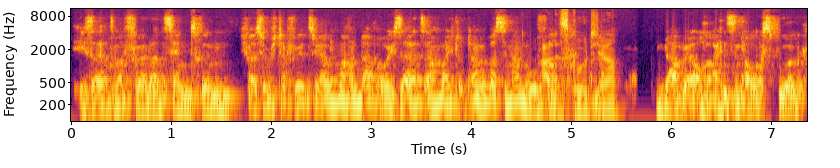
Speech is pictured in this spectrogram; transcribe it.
ich sage jetzt mal Förderzentren. Ich weiß nicht, ob ich dafür jetzt Werbung machen darf, aber ich sage jetzt einfach mal, ich glaube, da haben wir was in Hannover. Alles gut, und ja. Und da haben wir auch eins in Augsburg.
